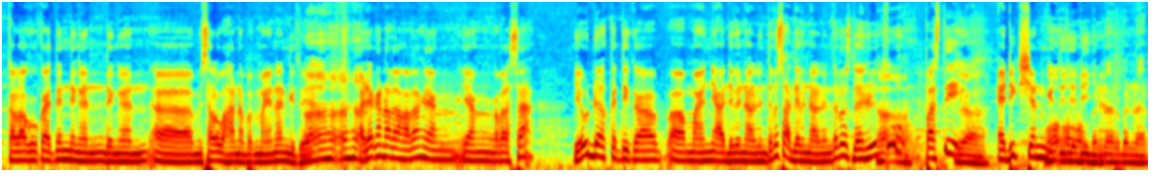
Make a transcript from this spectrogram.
kalau aku kaitin dengan dengan eh, misal wahana permainan gitu ya. Ah, ah, ah. Ada kan orang-orang yang yang ngerasa ya udah ketika eh, mainnya adrenalin terus adrenalin terus dan itu Ah, ah. pasti Iya. addiction gitu Oh, oh, jadinya. Benar-benar.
